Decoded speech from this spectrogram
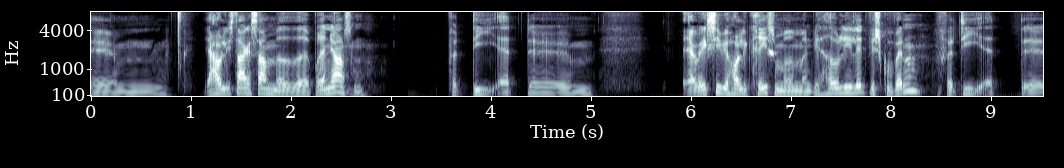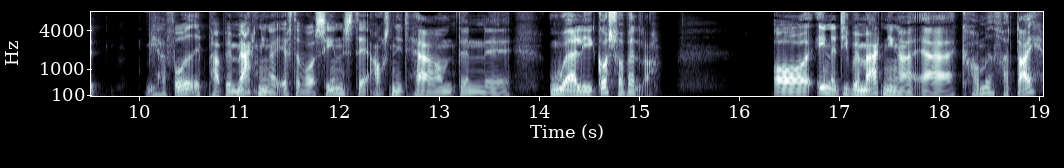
Øhm, jeg har jo lige snakket sammen med uh, Brian Jørgensen, fordi at, uh, jeg vil ikke sige, at vi holdt i krisemøde, men vi havde jo lige lidt, vi skulle vende, fordi at uh, vi har fået et par bemærkninger efter vores seneste afsnit her om den uh, uærlige godsforvalter. Og en af de bemærkninger er kommet fra dig.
